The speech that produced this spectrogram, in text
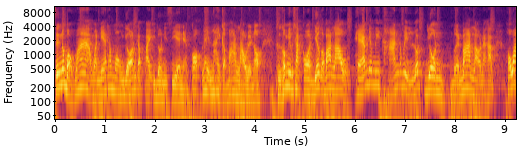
ซึ่งต้องบอกว่าวันนี้ถ้ามองย้อนกลับไปอินโดนีเซียเนี่ยก็ไล่ๆกับบ้านเราเลยเนาะคือเขามีประชากรเยอะกว่าบ้านเรา แถมยังมีฐานการผลิตรถยนต์เหมือนบ้านเรานะครับ ราะว่า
